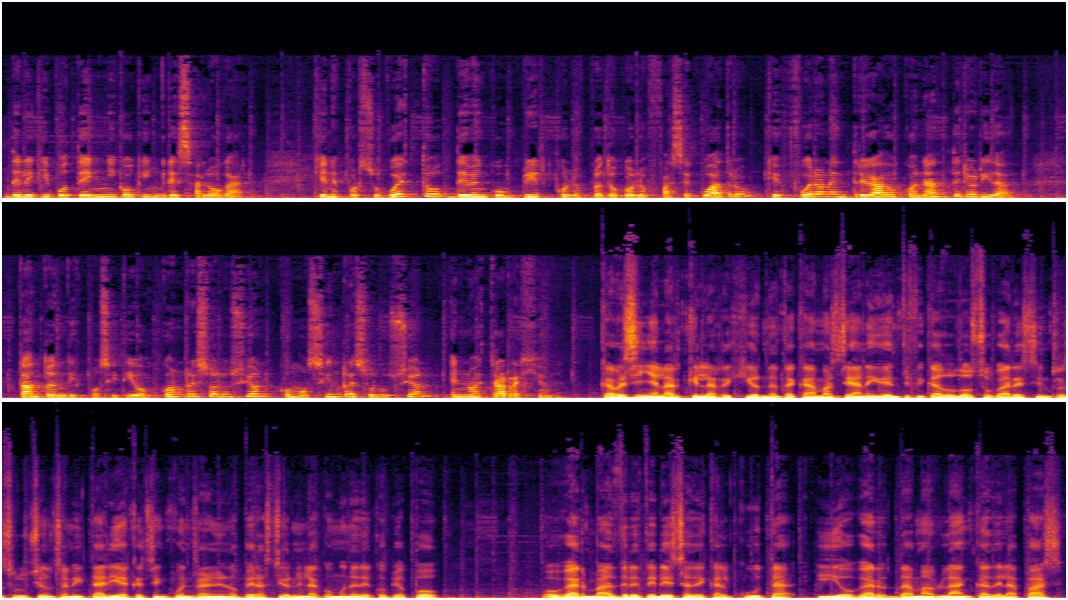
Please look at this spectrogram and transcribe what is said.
del equipo técnico que ingresa al hogar, quienes por supuesto deben cumplir con los protocolos fase 4 que fueron entregados con anterioridad, tanto en dispositivos con resolución como sin resolución en nuestra región. Cabe señalar que en la región de Atacama se han identificado dos hogares sin resolución sanitaria que se encuentran en operación en la comuna de Copiapó, Hogar Madre Teresa de Calcuta y Hogar Dama Blanca de La Paz,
